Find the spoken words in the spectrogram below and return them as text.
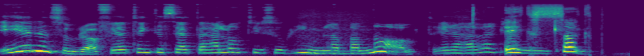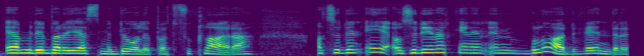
är den så bra? För jag tänkte säga att det här låter ju så himla banalt. Är det här verkligen Exakt! Ja, men det är bara jag som är dålig på att förklara. Alltså den är, alltså det är verkligen en, en bladvändare.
